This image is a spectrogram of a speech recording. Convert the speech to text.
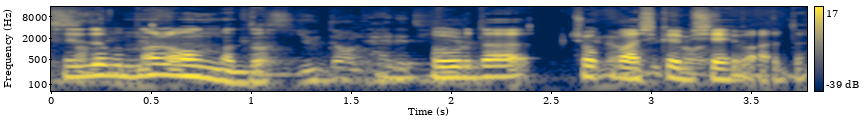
Sizde bunlar olmadı. Burada çok başka bir şey vardı.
